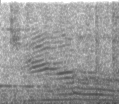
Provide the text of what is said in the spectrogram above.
Oh dear.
